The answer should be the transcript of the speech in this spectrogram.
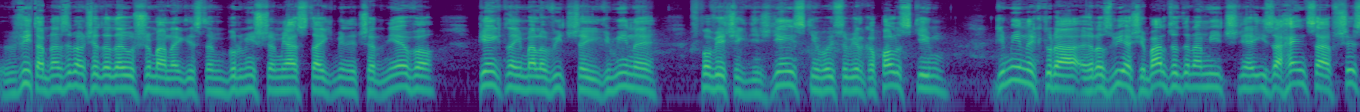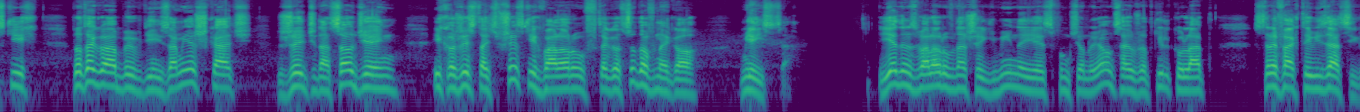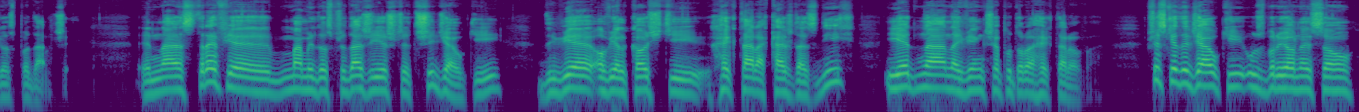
Witam, nazywam się Tadeusz Szymanek, jestem burmistrzem miasta i gminy Czerniewo, pięknej, malowniczej gminy w powiecie gnieźnieńskim, w województwie wielkopolskim. Gminy, która rozwija się bardzo dynamicznie i zachęca wszystkich do tego, aby w niej zamieszkać, żyć na co dzień i korzystać z wszystkich walorów tego cudownego miejsca. Jednym z walorów naszej gminy jest funkcjonująca już od kilku lat strefa aktywizacji gospodarczej. Na strefie mamy do sprzedaży jeszcze trzy działki, dwie o wielkości hektara każda z nich i jedna największa półtora hektarowa. Wszystkie te działki uzbrojone są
